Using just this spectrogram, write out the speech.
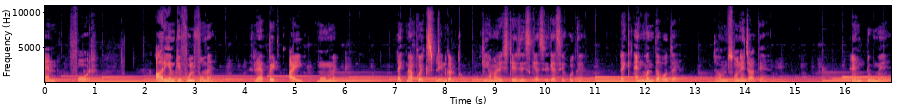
N four R E M की फुल फॉर्म है रैपिड आई मूवमेंट लाइक मैं आपको एक्सप्लेन करता हूँ कि हमारे स्टेजेस कैसे कैसे होते हैं। लाइक एन वन तब होता है जब हम सोने जाते हैं। एन टू में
